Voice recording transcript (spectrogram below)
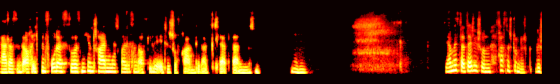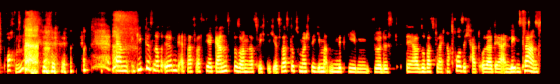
ja, da sind auch, ich bin froh, dass ich sowas nicht entscheiden muss, weil das sind auch viele ethische Fragen, die da geklärt werden müssen. Mhm. Wir haben jetzt tatsächlich schon fast eine Stunde gesprochen. ähm, gibt es noch irgendetwas, was dir ganz besonders wichtig ist, was du zum Beispiel jemandem mitgeben würdest, der sowas vielleicht noch vor sich hat oder der ein Leben plant,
